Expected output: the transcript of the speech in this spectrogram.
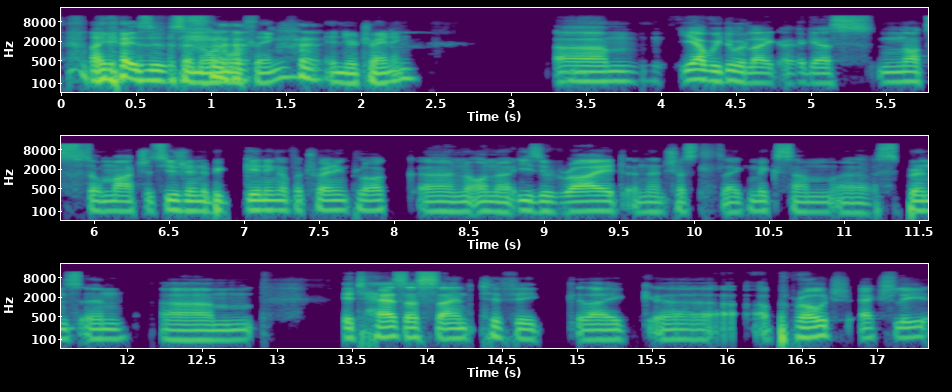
like, is this a normal thing in your training? Um, yeah, we do it like I guess not so much. It's usually in the beginning of a training block and on an easy ride, and then just like mix some uh, sprints in. Um, it has a scientific like uh, approach. Actually,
